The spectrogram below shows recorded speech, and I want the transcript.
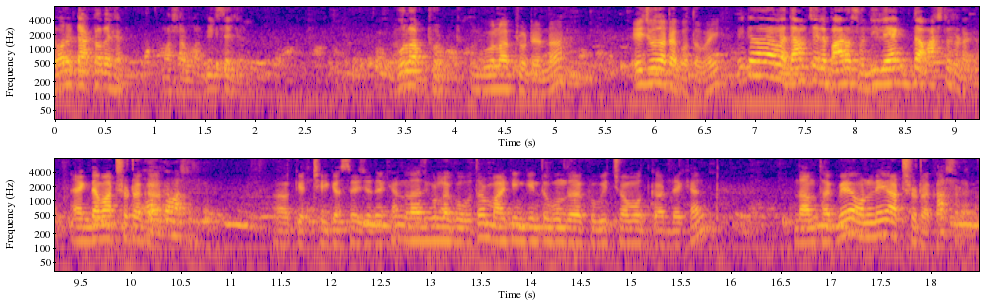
নরের ডাকটা দেখেন মাশাআল্লাহ বিগ সাইজের গোলাপ ঠোঁট। গোলাপ ঠোঁটের না? এই জোড়াটা কত ভাই? এটা দাম চাইলে বারোশো নিলে একদম আটশোশো টাকা। একদম আটশো টাকা? একদম আটশোশো টাকা। ওকে ঠিক আছে এই যে দেখেন রাজগোল্লা কবুতর। মার্কিং কিন্তু বন্ধুরা খুবই চমৎকার দেখেন। দাম থাকবে অনলি আটশো টাকা। আটশো টাকা।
